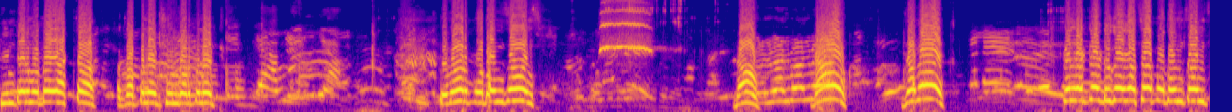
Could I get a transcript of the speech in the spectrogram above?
তিনটের মধ্যে একটা একটা প্লেট, সুন্দর প্লেট। তোমার প্রথম চান্স দাও দাও, যাবে। প্লেটটা ঢুকে গেছে, প্রথম চান্স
